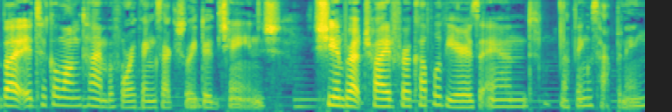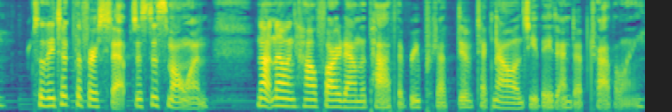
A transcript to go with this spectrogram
But it took a long time before things actually did change. She and Brett tried for a couple of years and nothing was happening. So they took the first step, just a small one, not knowing how far down the path of reproductive technology they'd end up traveling.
